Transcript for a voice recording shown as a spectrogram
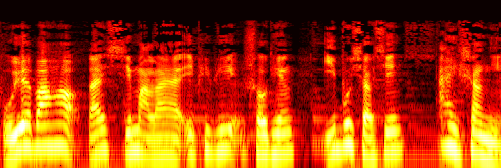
五月八号来喜马拉雅 APP 收听《一不小心爱上你》。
